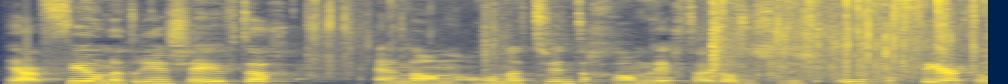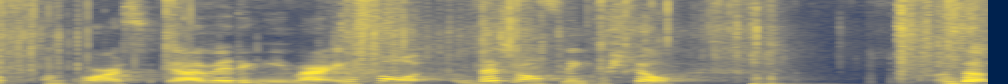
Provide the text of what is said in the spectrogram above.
Ja, 473 en dan 120 gram lichter. Dat is dus ongeveer tot een kwart. Ja, weet ik niet. Maar in ieder geval best wel een flink verschil. De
